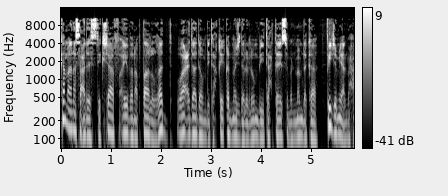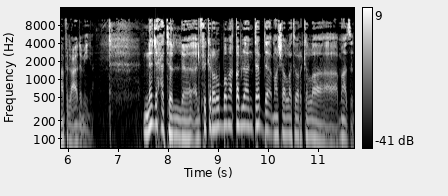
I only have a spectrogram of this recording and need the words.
كما نسعى لاستكشاف أيضا أبطال الغد وإعدادهم لتحقيق المجد الأولمبي تحت اسم المملكة في جميع المحافل العالمية. نجحت الفكرة ربما قبل أن تبدأ ما شاء الله تبارك الله مازن.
